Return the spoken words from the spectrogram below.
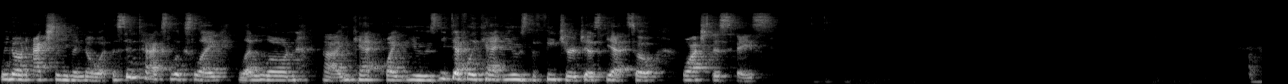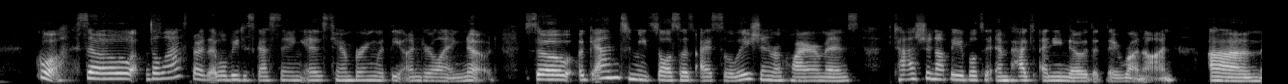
we don't actually even know what the syntax looks like, let alone uh, you can't quite use, you definitely can't use the feature just yet. So watch this space. Cool. So the last part that we'll be discussing is tampering with the underlying node. So again, to meet SLSA's isolation requirements, tasks should not be able to impact any node that they run on. Um,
